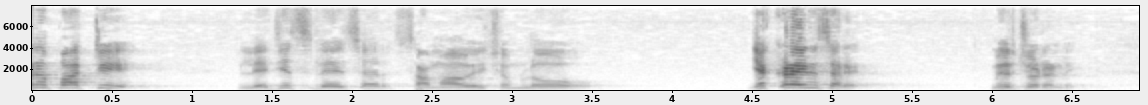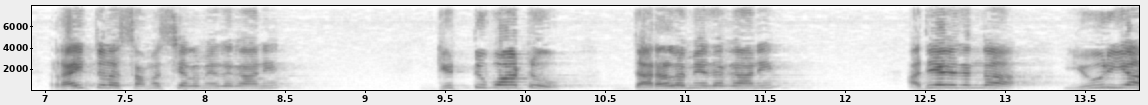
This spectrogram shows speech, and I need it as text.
జనసేన పార్టీ లెజిస్లేచర్ సమావేశంలో ఎక్కడైనా సరే మీరు చూడండి రైతుల సమస్యల మీద కానీ గిట్టుబాటు ధరల మీద కానీ అదేవిధంగా యూరియా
